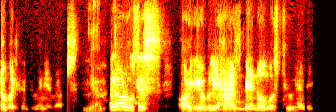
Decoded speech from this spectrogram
nobody can do any reps. Yeah. And Arnold's is arguably has been almost too heavy.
